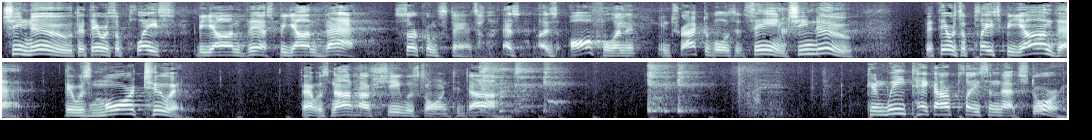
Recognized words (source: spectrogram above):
She knew that there was a place beyond this, beyond that circumstance. As, as awful and intractable as it seemed, she knew that there was a place beyond that. There was more to it. That was not how she was going to die. Can we take our place in that story?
